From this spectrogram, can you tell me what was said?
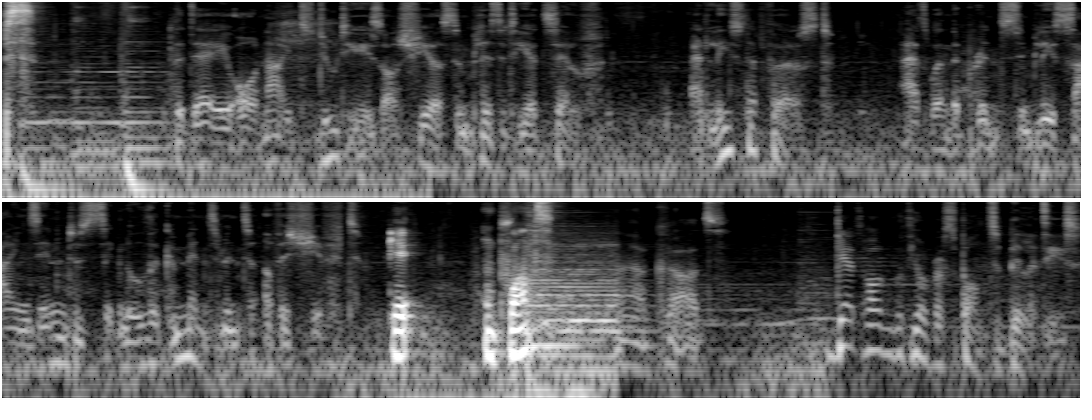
Psst. The day or night duties are sheer simplicity itself. At least at first. As when the prince simply signs in to signal the commencement of a shift. Et on pointe. Oh god. Get on with your responsibilities.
